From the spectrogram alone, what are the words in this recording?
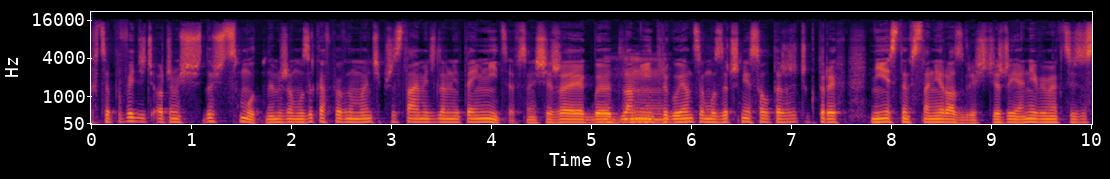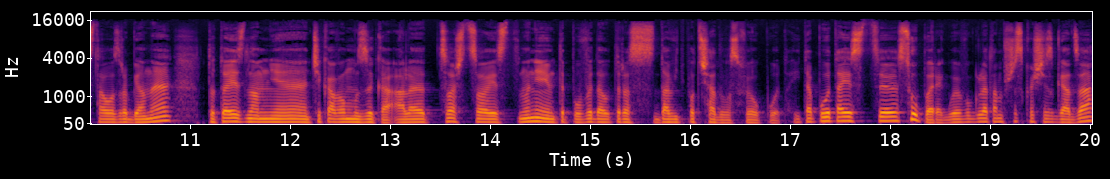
chcę powiedzieć o czymś dość smutnym, że muzyka w pewnym momencie przestała mieć dla mnie tajemnicę. W sensie, że jakby mm -hmm. dla mnie intrygujące muzycznie są te rzeczy, których nie jestem w stanie rozgryźć. Jeżeli ja nie wiem, jak coś zostało zrobione, to to jest dla mnie ciekawa muzyka, ale coś, co jest, no nie wiem, typu wydał teraz Dawid Podsiadło swoją płytę. I ta płyta jest e, super, jakby w ogóle tam wszystko się zgadza zgadza,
